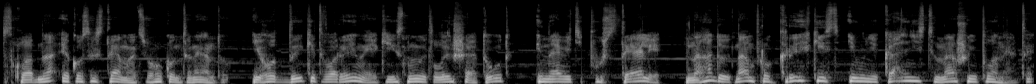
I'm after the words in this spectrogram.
Складна екосистема цього континенту, його дикі тварини, які існують лише тут, і навіть пустелі, нагадують нам про крихкість і унікальність нашої планети.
